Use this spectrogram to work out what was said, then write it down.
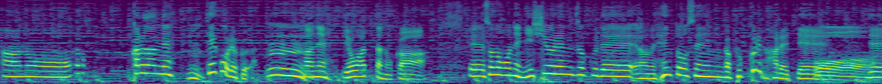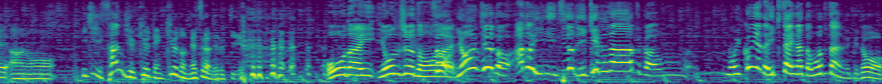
あのー、やっぱ体にね、うん抵抗力うん。がね、弱ったのか、えーその後ね、2週連続で、あの、扁桃腺がぷっくり腫れて、で、あの、一時39.9度の熱が出るっていう。大台、40度のそう、大台。40度、あと1度でいけるなーとか、うんもう行くんやったら行きたいなと思ってたんだけど、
